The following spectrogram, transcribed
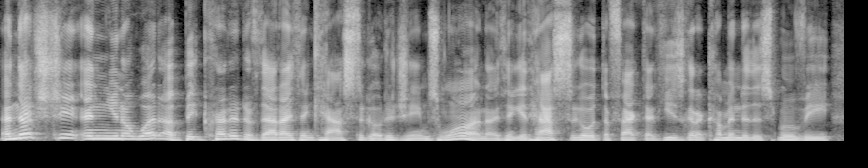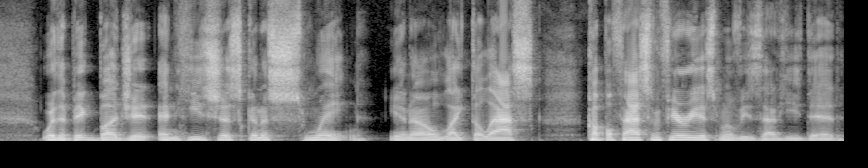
and that's and you know what? A big credit of that I think has to go to James Wan. I think it has to go with the fact that he's going to come into this movie with a big budget and he's just going to swing, you know, like the last couple Fast and Furious movies that he did.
